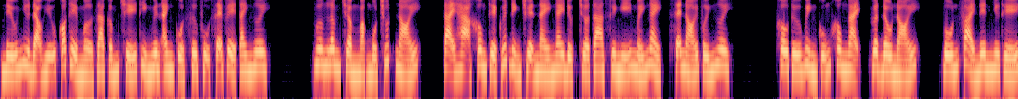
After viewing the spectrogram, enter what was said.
nếu như đạo hữu có thể mở ra cấm chế thì nguyên anh của sư phụ sẽ về tay ngươi. Vương Lâm trầm mặc một chút nói, tại hạ không thể quyết định chuyện này ngay được chờ ta suy nghĩ mấy ngày, sẽ nói với ngươi. Khâu Tứ Bình cũng không ngại, gật đầu nói, vốn phải nên như thế,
